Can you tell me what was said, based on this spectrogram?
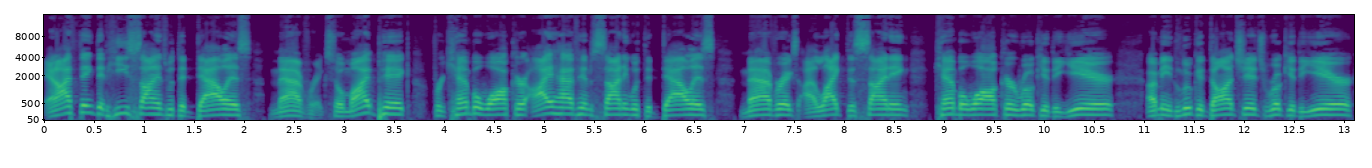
and I think that he signs with the Dallas Mavericks. So my pick for Kemba Walker, I have him signing with the Dallas Mavericks. I like the signing. Kemba Walker, Rookie of the Year. I mean, Luka Doncic, Rookie of the Year.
